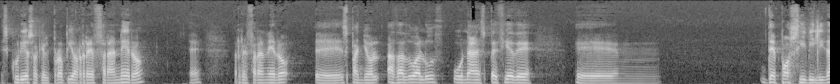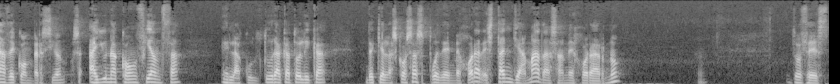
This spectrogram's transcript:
Es curioso que el propio refranero, ¿eh? refranero español ha dado a luz una especie de de posibilidad de conversión. hay una confianza en la cultura católica de que las cosas pueden mejorar, están llamadas a mejorar, ¿no? Entonces,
